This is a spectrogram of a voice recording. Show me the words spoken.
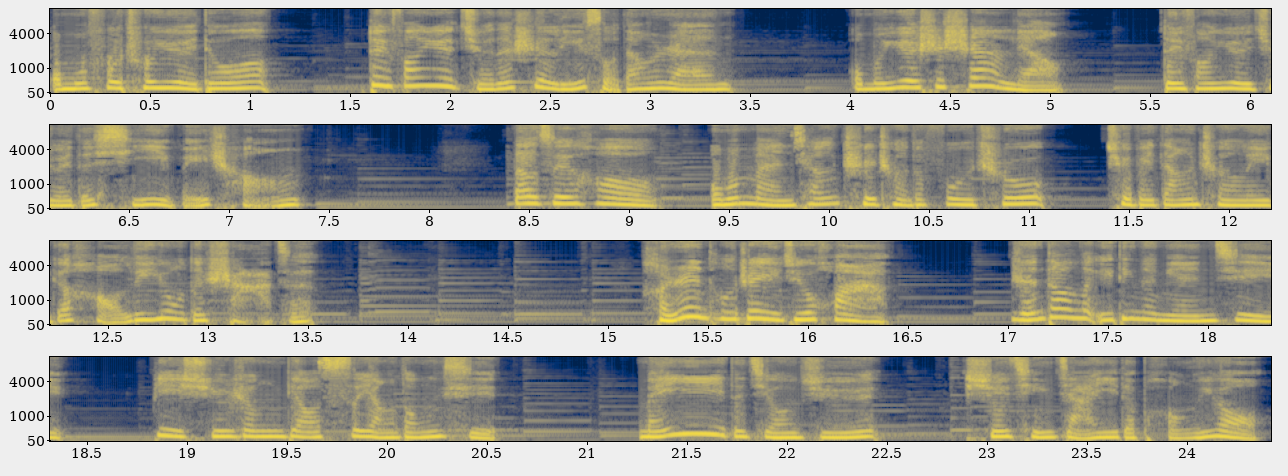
我们付出越多，对方越觉得是理所当然；我们越是善良，对方越觉得习以为常。到最后，我们满腔赤诚的付出，却被当成了一个好利用的傻子。很认同这一句话：人到了一定的年纪，必须扔掉四样东西：没意义的酒局、虚情假意的朋友、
